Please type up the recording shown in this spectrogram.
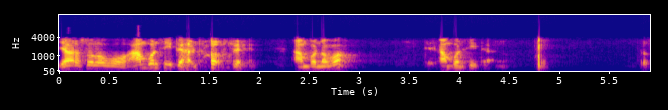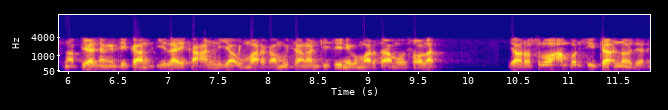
Ya Rasulullah, ampun sidano. ampun apa? Ampun sidano. Terus Nabi hanya ngendikan, ilai ka ya Umar, kamu jangan di sini Umar saya mau sholat. Ya Rasulullah ampun sidano jadi.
